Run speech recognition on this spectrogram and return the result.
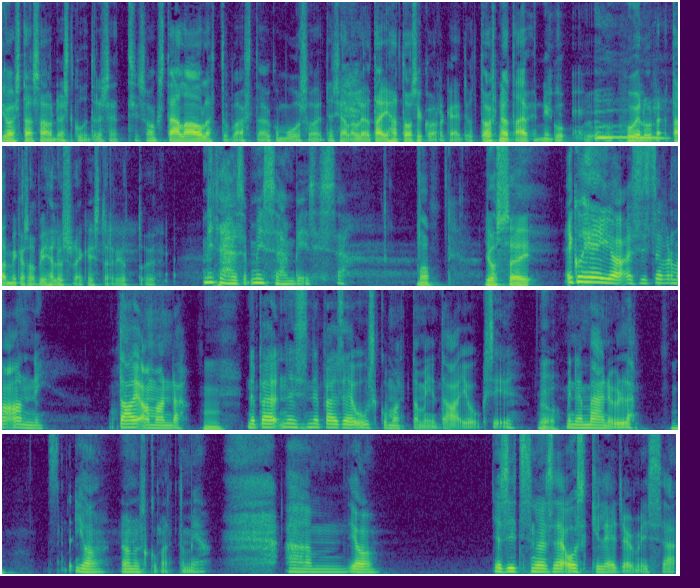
joistain soundeista kuuntelisin, että siis onko tämä laulettu vai onko joku muu soit, ja siellä oli jotain ihan tosi korkeita juttuja. Onko ne jotain niin kuin, huilu, tai mikä se on vihellysrekisteri juttuja? Mitähän se, missähän biisissä? No, jos ei... Eikö hei ole, siis se on varmaan Anni tai Amanda. Hmm. Ne, pä, ne, siis ne pääsee uskomattomiin taajuuksiin, joo. minne mä en yllä. Hmm. Joo, ne on uskomattomia. Um, joo. Ja sitten siinä on se Oscillator, missä,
